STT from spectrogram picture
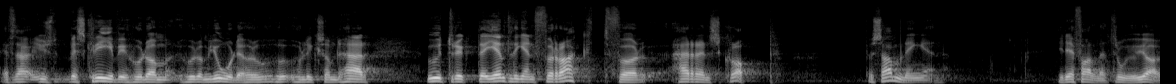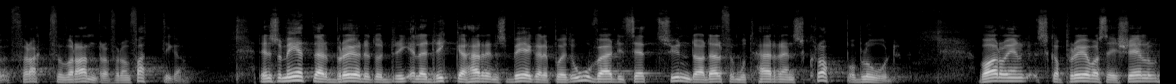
efter att just beskrivit hur de, hur de gjorde, hur, hur, hur liksom det här uttryckte egentligen förakt för Herrens kropp, församlingen. I det fallet tror jag, förakt för varandra, för de fattiga. Den som äter brödet och, eller dricker Herrens bägare på ett ovärdigt sätt syndar därför mot Herrens kropp och blod. Var och en ska pröva sig själv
